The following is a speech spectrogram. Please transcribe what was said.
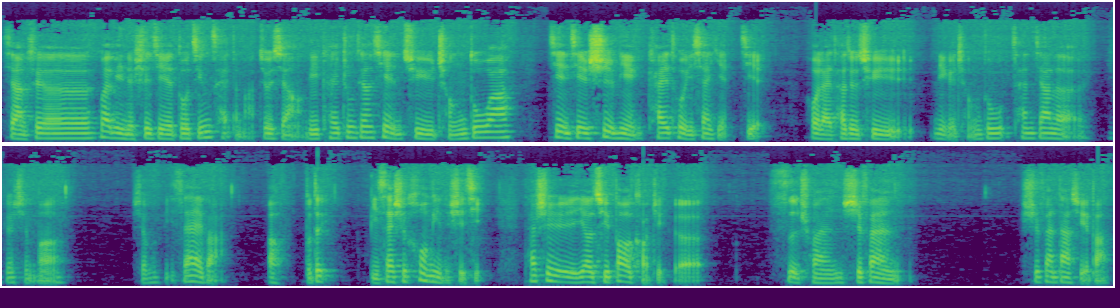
想着外面的世界多精彩的嘛，就想离开中江县去成都啊，见见世面，开拓一下眼界。后来他就去那个成都参加了一个什么什么比赛吧？哦，不对，比赛是后面的事情，他是要去报考这个四川师范师范大学吧。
